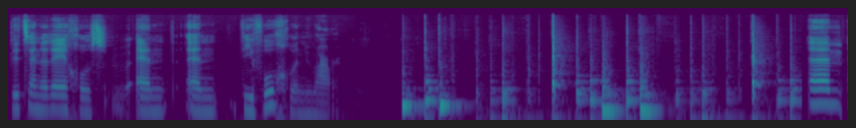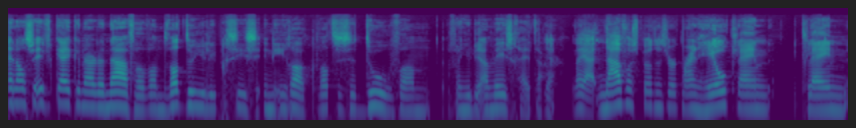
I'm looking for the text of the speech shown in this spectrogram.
Dit zijn de regels en, en die volgen we nu maar. Um, en als we even kijken naar de NAVO, want wat doen jullie precies in Irak? Wat is het doel van, van jullie aanwezigheid daar? Ja, nou ja, NAVO speelt natuurlijk maar een heel klein, klein,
